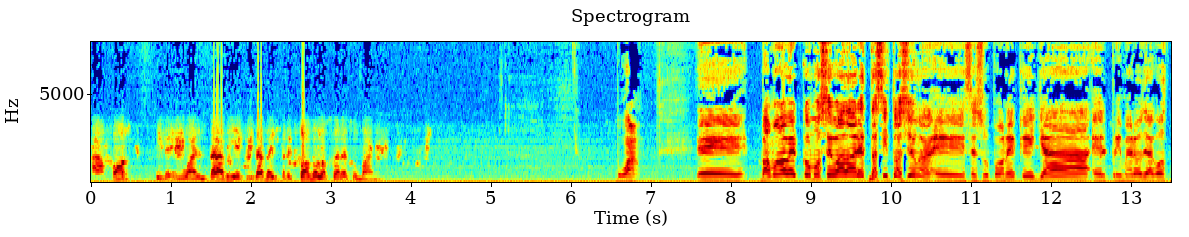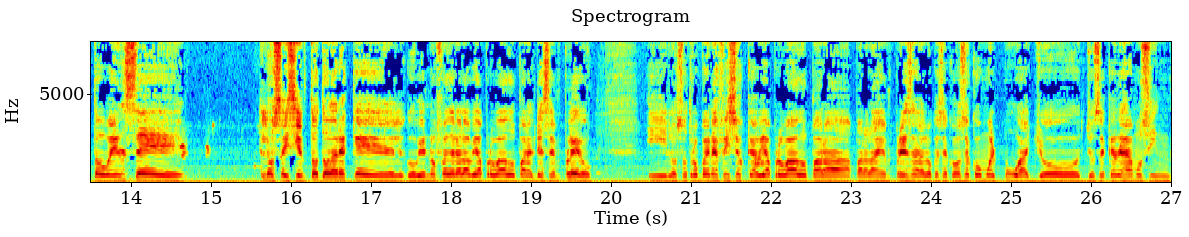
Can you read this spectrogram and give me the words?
amor y de igualdad y equidad entre todos los seres humanos. Bueno, eh, vamos a ver cómo se va a dar esta situación. Eh, se supone que ya el primero de agosto vence los 600 dólares que el gobierno federal había aprobado para el desempleo y los otros beneficios que había aprobado para, las empresas, lo que se conoce como el PUA, yo, yo sé que dejamos sin,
